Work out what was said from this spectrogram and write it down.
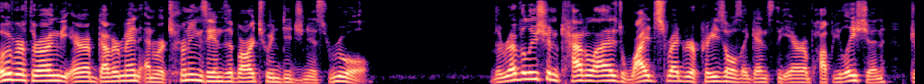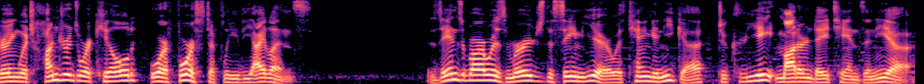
overthrowing the Arab government and returning Zanzibar to indigenous rule. The revolution catalyzed widespread reprisals against the Arab population, during which hundreds were killed or forced to flee the islands. Zanzibar was merged the same year with Tanganyika to create modern day Tanzania.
